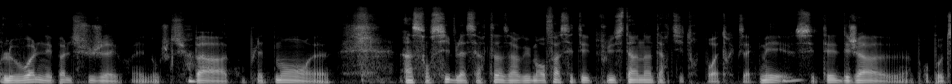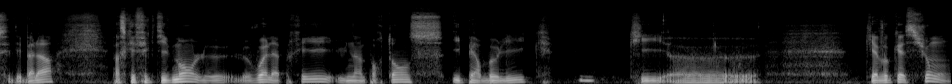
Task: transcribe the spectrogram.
Le voile n'est pas le sujet. Et donc je ne suis pas complètement euh, insensible à certains arguments. Enfin, c'était plus c'était un intertitre pour être exact, mais c'était déjà à propos de ces débats-là, parce qu'effectivement le, le voile a pris une importance hyperbolique qui euh, qui a vocation,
